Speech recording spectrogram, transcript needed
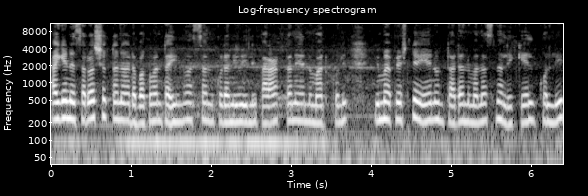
ಹಾಗೆಯೇ ಸರ್ವಶಕ್ತನಾದ ಭಗವಂತ ಯೂನಿವರ್ಸನ್ನು ಕೂಡ ನೀವು ಇಲ್ಲಿ ಪ್ರಾರ್ಥನೆಯನ್ನು ಮಾಡ್ಕೊಳ್ಳಿ. ನಿಮ್ಮ ಪ್ರಶ್ನೆ ಏನು ಅಂತ ಅದನ್ನು ಮನಸ್ಸಿನಲ್ಲಿ ಕೇಳ್ಕೊಳ್ಳಿ.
